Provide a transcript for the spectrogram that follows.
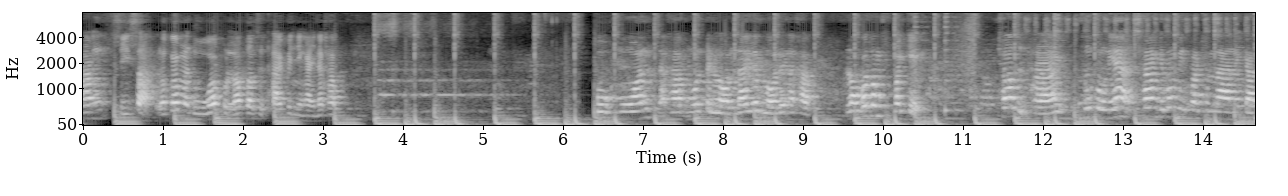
ทั้งศีรษะ แล้วก็มาดูว่าผลลัพธ์ตอนสุดท้ายเป็นยังไงนะครับ ม้วนนะครับ ม้วนเป็นรอนได้เรียบร้อยแล้วนะครับ เราก็ต้องมาเก็บช่อสุดท้าย ซึ่งตรงเนี้ยช่างจะต้องมีความชำนาญในการ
